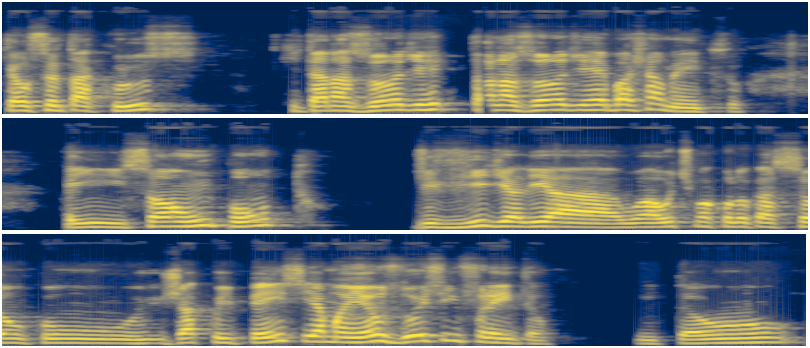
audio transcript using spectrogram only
que é o Santa Cruz, que está na, zona de, tá na zona de rebaixamento. Tem só um ponto divide ali a, a última colocação com o Jacuipense e amanhã os dois se enfrentam. Então.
